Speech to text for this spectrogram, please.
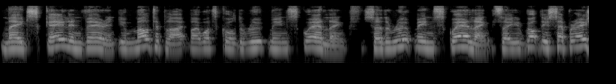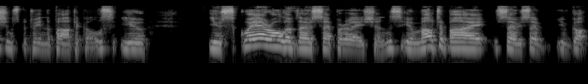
made scale invariant. You multiply it by what's called the root mean square length. So the root mean square length. So you've got these separations between the particles. You you square all of those separations. You multiply. So so you've got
